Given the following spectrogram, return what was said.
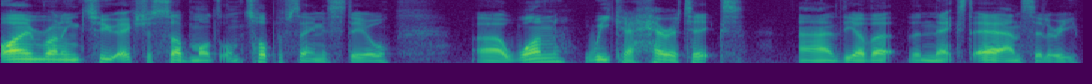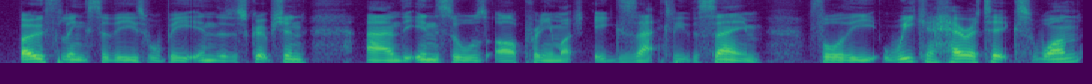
I'm running two extra submods on top of Stainless Steel. Uh, one, Weaker Heretics, and the other, the Next Heir Ancillary. Both links to these will be in the description, and the installs are pretty much exactly the same. For the Weaker Heretics one,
